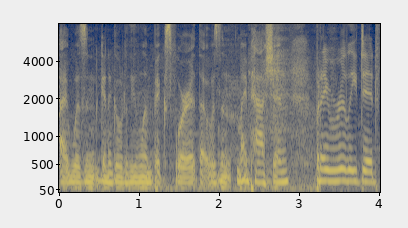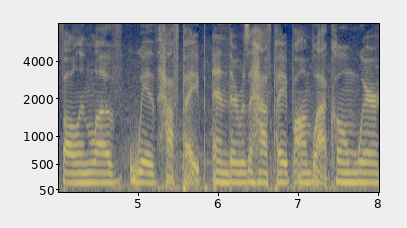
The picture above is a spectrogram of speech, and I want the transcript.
I wasn't going to go to the Olympics for it. That wasn't my passion. But I really did fall in love with half pipe, and there was a half pipe on Blackcomb where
